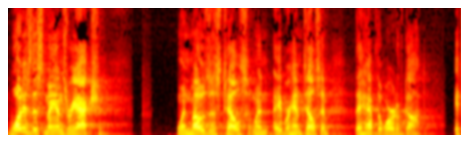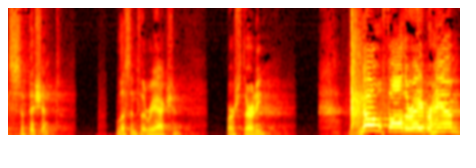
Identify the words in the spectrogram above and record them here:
What is this man's reaction when Moses tells, when Abraham tells him, they have the Word of God? It's sufficient. Listen to the reaction. Verse 30. No, Father Abraham,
